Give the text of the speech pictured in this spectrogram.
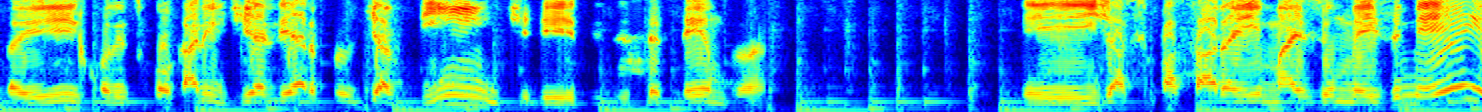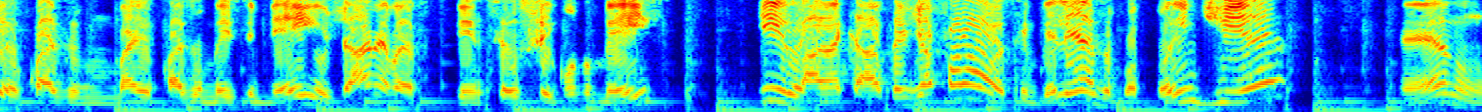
Daí, quando eles colocaram em dia ali, era para o dia 20 de, de, de, setembro, né? E já se passaram aí mais de um mês e meio, quase, mais, quase um mês e meio já, né? Vai vencer o segundo mês. E lá naquela época a gente já falava assim: beleza, botou em dia, né? Não,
